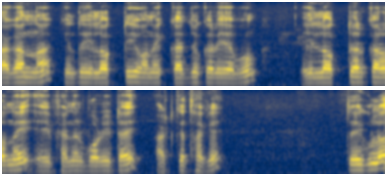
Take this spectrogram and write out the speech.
লাগান না, কিন্তু এই লকটি অনেক কার্যকারী এবং এই লকটার কারণে এই ফ্যানের বডিটাই আটকে থাকে। তো এগুলো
